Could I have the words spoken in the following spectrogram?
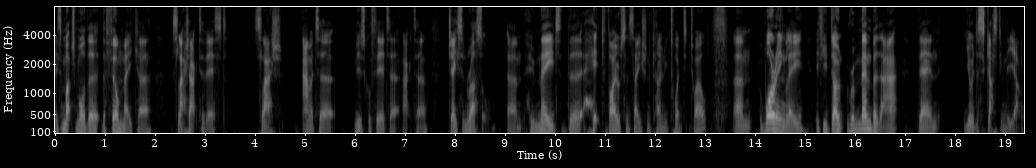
It's much more the the filmmaker slash activist slash amateur musical theatre actor Jason Russell, um, who made the hit viral sensation Kony 2012. Um, worryingly, if you don't remember that, then you're disgustingly young.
